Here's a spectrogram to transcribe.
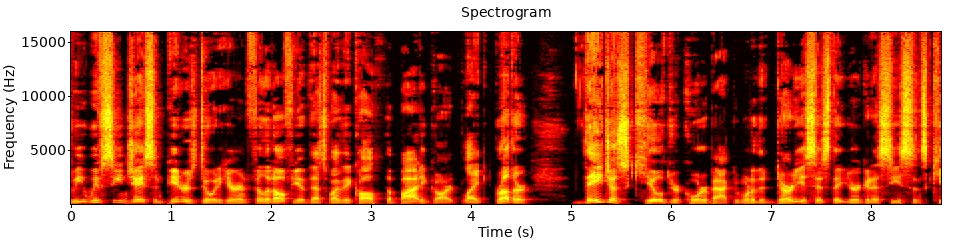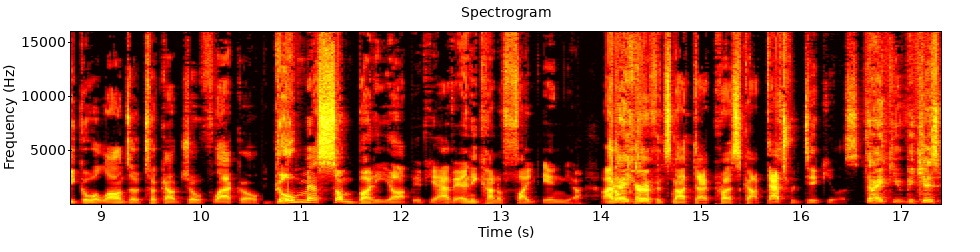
we, have we have seen Jason Peters do it here in Philadelphia. That's why they call it the bodyguard. Like, brother, they just killed your quarterback in one of the dirtiest hits that you're going to see since Kiko Alonso took out Joe Flacco. Go mess somebody up if you have any kind of fight in you. I don't Thank care you. if it's not Dak Prescott. That's ridiculous. Thank you. Because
